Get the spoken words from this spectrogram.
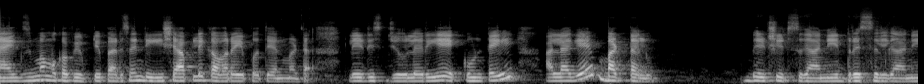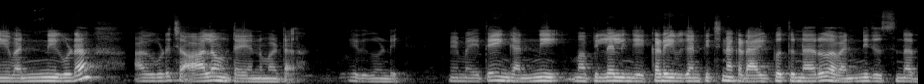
మ్యాక్సిమం ఒక ఫిఫ్టీ పర్సెంట్ ఈ షాప్లే కవర్ అయిపోతాయి అనమాట లేడీస్ జ్యువెలరీయే ఎక్కువ ఉంటాయి అలాగే బట్టలు బెడ్షీట్స్ కానీ డ్రెస్సులు కానీ ఇవన్నీ కూడా అవి కూడా చాలా ఉంటాయి అన్నమాట. ఇదిగోండి మేమైతే ఇంక అన్నీ మా పిల్లలు ఇంక ఎక్కడ ఇవి కనిపించినా అక్కడ ఆగిపోతున్నారు. అవన్నీ చూస్తున్నారు.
